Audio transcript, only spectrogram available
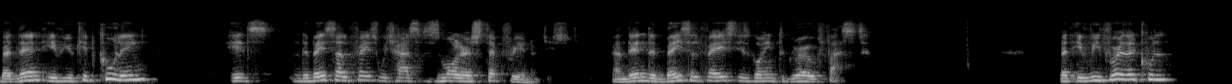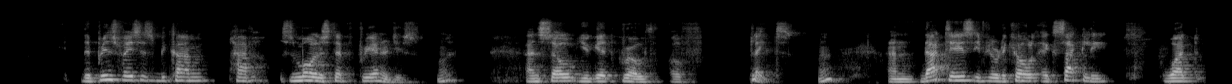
But then if you keep cooling, it's the basal phase which has smaller step free energies. And then the basal phase is going to grow fast. But if we further cool, the prism phases become have smaller step free energies. Right? And so you get growth of plates. Right? And that is, if you recall, exactly what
